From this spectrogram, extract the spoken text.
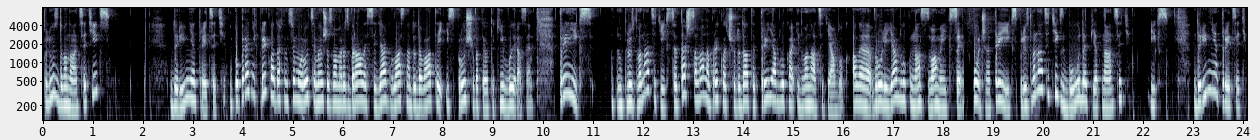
плюс 12х дорівнює 30. У попередніх прикладах на цьому уроці ми вже з вами розбиралися, як власне додавати і спрощувати отакі вирази. 3х плюс 12х це теж саме, наприклад, що додати 3 яблука і 12 яблук. Але в ролі яблук у нас з вами ікси. Отже, 3х плюс 12х буде 15х. Дорівнює 30.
